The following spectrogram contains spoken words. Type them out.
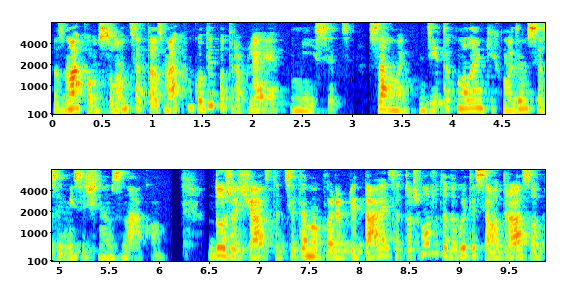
знаком сонця та знаком, куди потрапляє місяць. Саме діток маленьких ми дивимося за місячним знаком. Дуже часто ці теми переплітаються, тож можете дивитися одразу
